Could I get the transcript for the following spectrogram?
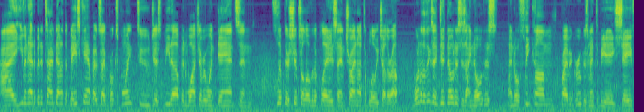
I even had a bit of time down at the base camp outside Brooks Point to just meet up and watch everyone dance and flip their ships all over the place and try not to blow each other up. One of the things I did notice is I know this, I know FleetCom private group is meant to be a safe,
